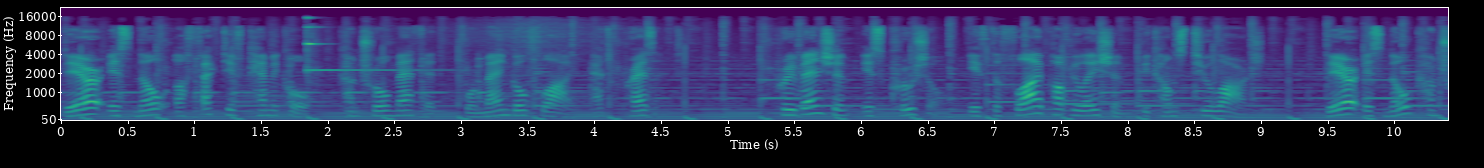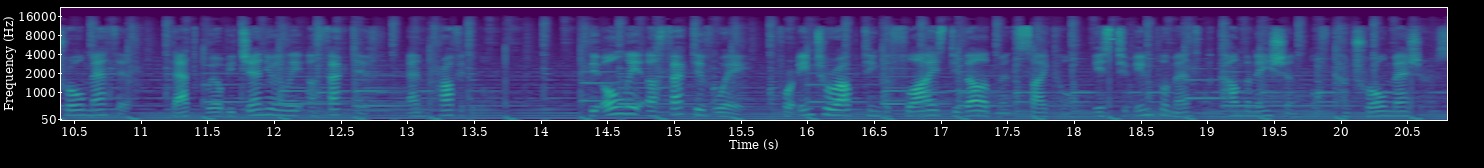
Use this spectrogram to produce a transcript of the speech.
There is no effective chemical control method for mango fly at present. Prevention is crucial. If the fly population becomes too large, there is no control method that will be genuinely effective and profitable. The only effective way for interrupting the fly's development cycle is to implement a combination of control measures.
